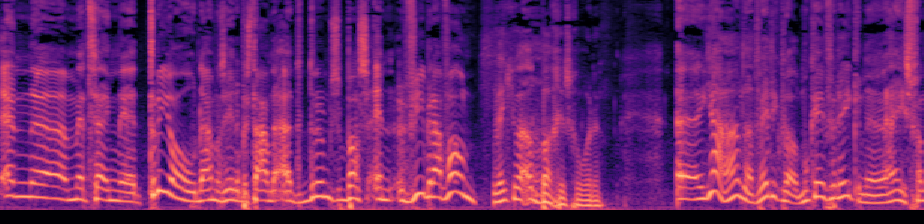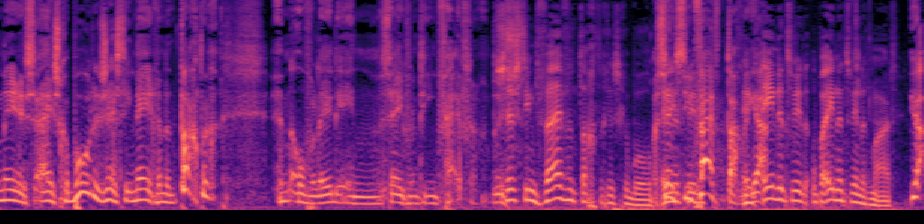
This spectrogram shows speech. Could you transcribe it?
en eh, met zijn eh, trio, dames en heren, bestaande uit drums, bas en vibrafoon. Weet je hoe oud Bach is geworden? Eh, ja, dat weet ik wel. Moet ik even rekenen. Hij is, van, hij is, hij is geboren in 1689 en overleden in 1750. Dus, 1685 is geboren. Op 1685, 21 ja. 21, op 21 maart. Ja,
